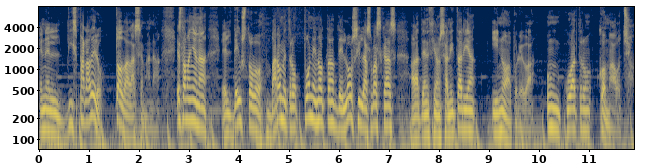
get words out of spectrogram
en el disparadero toda la semana. Esta mañana el Deusto Barómetro pone nota de los y las vascas a la atención sanitaria y no aprueba un 4,8.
